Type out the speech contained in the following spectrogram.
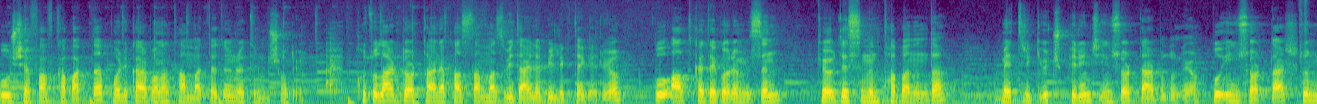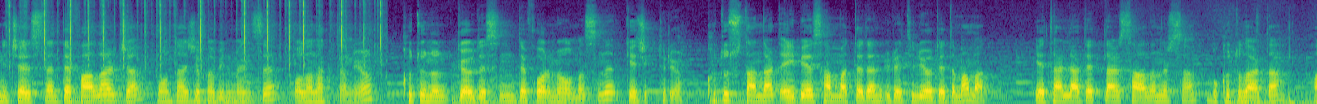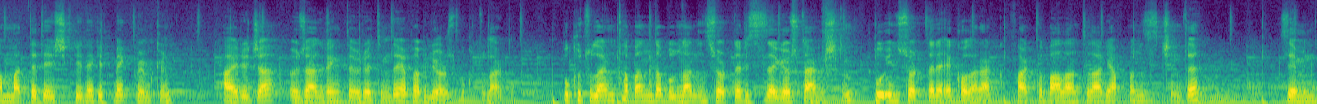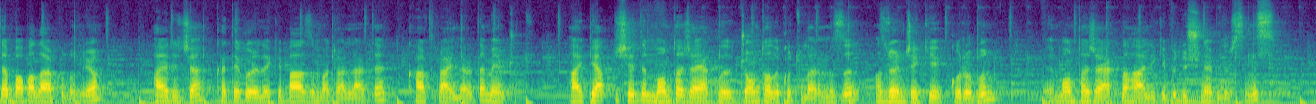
Bu şeffaf kapak da polikarbonat ham maddeden üretilmiş oluyor. Kutular 4 tane paslanmaz vida ile birlikte geliyor. Bu alt kategorimizin gövdesinin tabanında metrik 3 pirinç insertler bulunuyor. Bu insertler kutunun içerisine defalarca montaj yapabilmenize olanak tanıyor. Kutunun gövdesinin deforme olmasını geciktiriyor. Kutu standart ABS ham maddeden üretiliyor dedim ama yeterli adetler sağlanırsa bu kutularda ham madde değişikliğine gitmek mümkün. Ayrıca özel renkte üretimde yapabiliyoruz bu kutularda. Bu kutuların tabanında bulunan insertleri size göstermiştim. Bu insertlere ek olarak farklı bağlantılar yapmanız için de zeminde babalar bulunuyor. Ayrıca kategorideki bazı modellerde kart rayları da mevcut. IP67 montaj ayaklı contalı kutularımızı az önceki grubun e, montaj ayaklı hali gibi düşünebilirsiniz.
